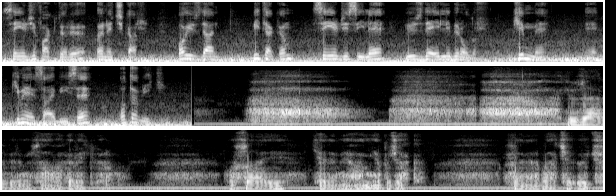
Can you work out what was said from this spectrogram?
seyirci faktörü öne çıkar. O yüzden bir takım seyircisiyle %51 olur. Kim mi? E, kim ev sahibi ise o tabii ki. Güzel bir müsabaka bekliyorum. O sahi Kerem İlham yapacak. Fenerbahçe 3,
